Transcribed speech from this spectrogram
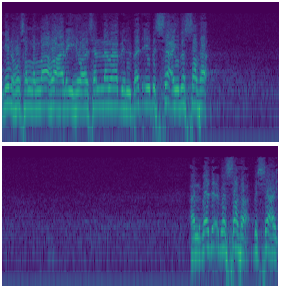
منه صلى الله عليه وسلم بالبدء بالسعي بالصفا. البدء بالصفا بالسعي.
